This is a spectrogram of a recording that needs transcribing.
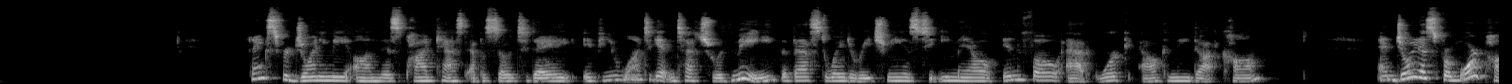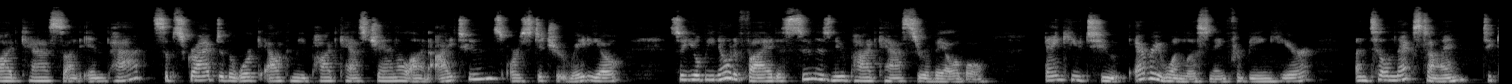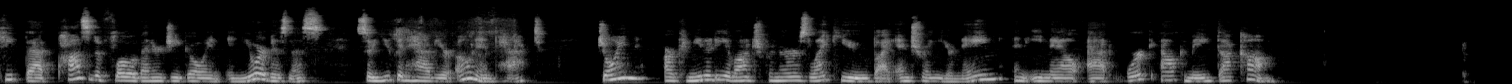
Thanks for joining me on this podcast episode today. If you want to get in touch with me, the best way to reach me is to email info at workalchemy.com. And join us for more podcasts on impact. Subscribe to the Work Alchemy podcast channel on iTunes or Stitcher Radio so you'll be notified as soon as new podcasts are available. Thank you to everyone listening for being here. Until next time, to keep that positive flow of energy going in your business so you can have your own impact, join our community of entrepreneurs like you by entering your name and email at workalchemy.com.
